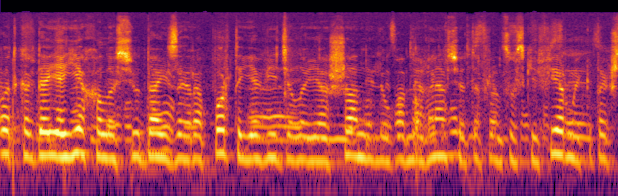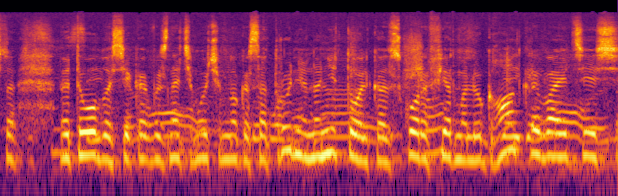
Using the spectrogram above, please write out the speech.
Вот когда я ехала сюда из аэропорта, я видела и Ашан, и Леруа Мерлен, все это французские фирмы, так что в этой области, как вы знаете, мы очень много сотрудничаем, но не только. Скоро фирма Легран открывает здесь,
